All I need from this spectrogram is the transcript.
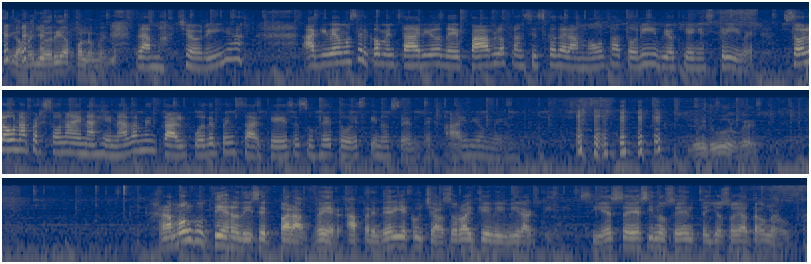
La mayoría por lo menos. La mayoría. Aquí vemos el comentario de Pablo Francisco de la Mota Toribio, quien escribe, solo una persona enajenada mental puede pensar que ese sujeto es inocente. Ay, Dios mío. Muy duro, ¿eh? Ramón Gutiérrez dice, para ver, aprender y escuchar, solo hay que vivir aquí. Si ese es inocente, yo soy astronauta.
